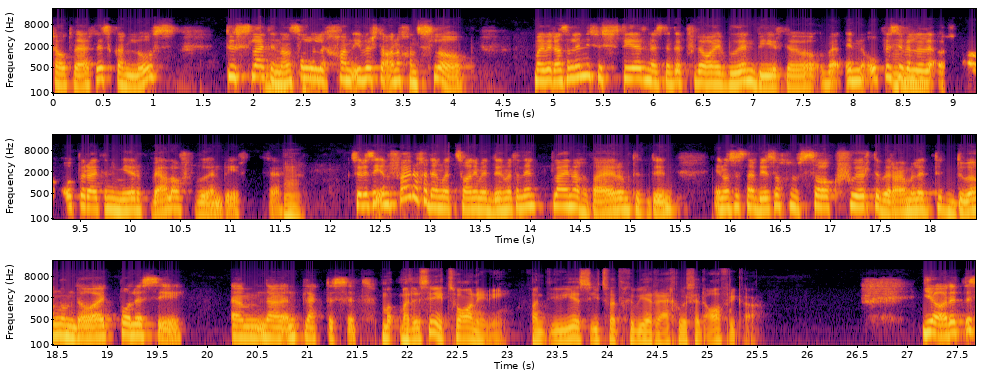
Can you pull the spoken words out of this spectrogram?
geld werd is kan los toesluit en dan sal hulle gaan iewers daarna gaan slaap. Maar jy weet, dan sal hulle nie so steurnis dink ek vir daai woonbuurte en opsie mm. wil hulle operate in 'n meer welaf woonbuurte. Mm. So dis 'n eenvoudige ding wat Sani moet doen wat hulle net kleinig weier om te doen en ons is nou besig om saak voor te berei om hulle te dwing om daai policy um nou in plek te sit. Maar maar dis nie Sani nie, want hier is iets wat gebeur reg oor Suid-Afrika. Ja, dit is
